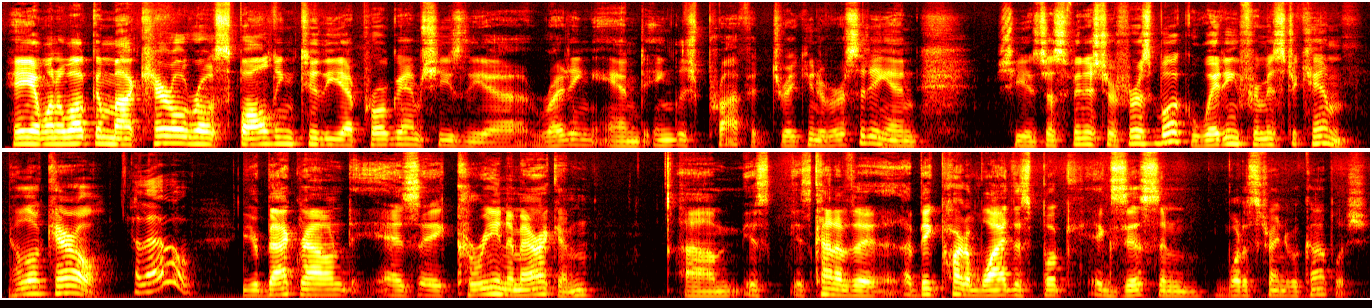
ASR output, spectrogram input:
Hey, I want to welcome uh, Carol Roh Spaulding to the uh, program. She's the uh, writing and English prof at Drake University, and she has just finished her first book, Waiting for Mr. Kim. Hello, Carol. Hello. Your background as a Korean American um, is is kind of the a big part of why this book exists and what it's trying to accomplish.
